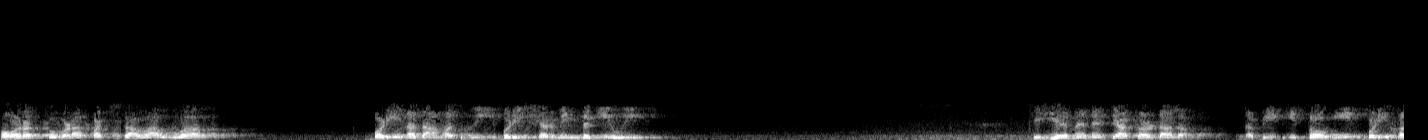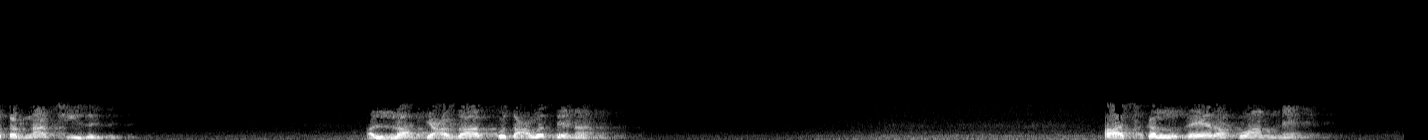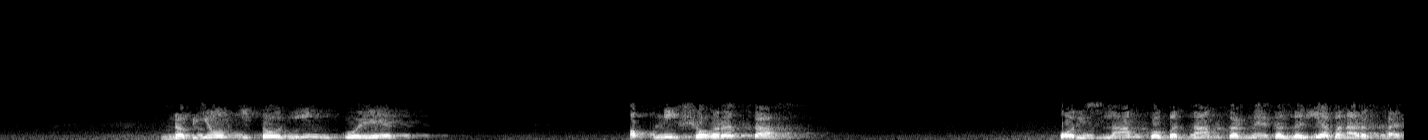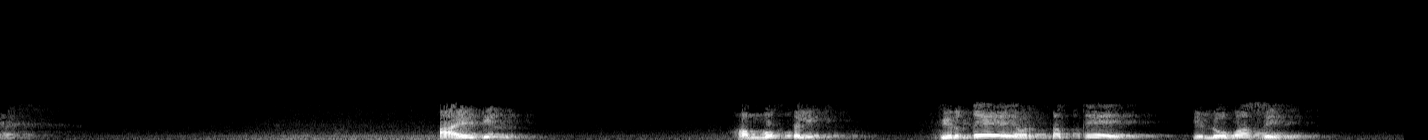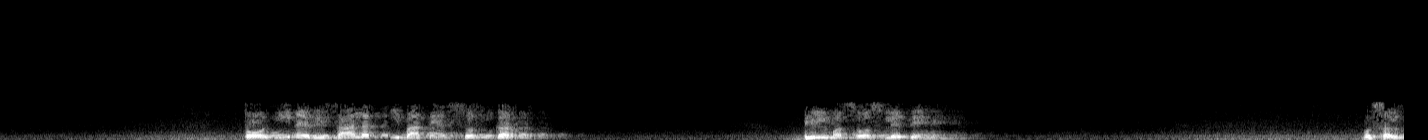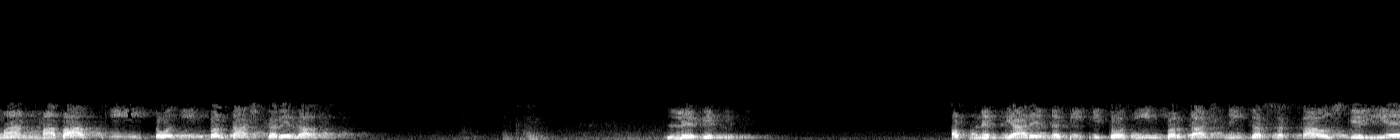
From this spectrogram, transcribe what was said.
عورت کو بڑا پچھتاوا ہوا، بڑی ندامت ہوئی، بڑی شرمندگی ہوئی کہ یہ میں نے کیا کر ڈالا۔ نبی کی توہین بڑی خطرناک چیز ہے۔ اللہ کے عذاب کو دعوت دینا۔ آج کل غیر اقوام نے نبیوں کی توہین کو ایک اپنی شہرت کا اور اسلام کو بدنام کرنے کا ذریعہ بنا رکھا ہے۔ آئے دن ہم مختلف فرقے اور طبقے کے لوگوں سے توہین رسالت کی باتیں سن کر دل محسوس لیتے ہیں۔ مسلمان ماں باپ کی توہین برداشت کرے گا، لیکن اپنے پیارے نبی کی توہین برداشت نہیں کر سکتا، اس کے لیے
